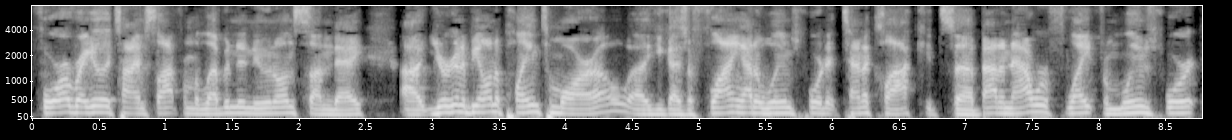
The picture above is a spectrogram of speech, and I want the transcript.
for our regular time slot from 11 to noon on Sunday. Uh, you're going to be on a plane tomorrow. Uh, you guys are flying out of Williamsport at 10 o'clock. It's uh, about an hour flight from Williamsport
